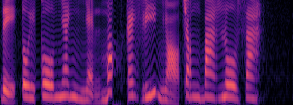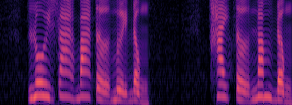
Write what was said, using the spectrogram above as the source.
Để tôi cô nhanh nhẹn móc cái ví nhỏ trong ba lô ra. Lôi ra ba tờ 10 đồng. hai tờ 5 đồng.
